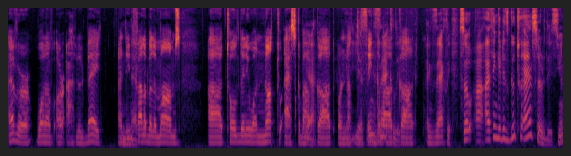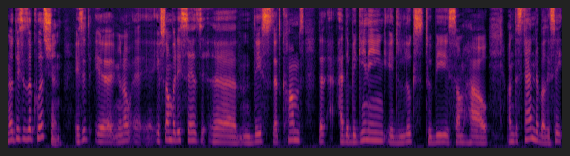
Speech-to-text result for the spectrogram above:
ever one of our Ahlul Bayt and the infallible Imams uh, told anyone not to ask about Yeah. God or not to think exactly. about God. Exactly. So uh, I think it is good to answer this. You know, this is a question. Is it, uh, you know, uh, if somebody says uh, this that comes that at the beginning it looks to be somehow understandable. You say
